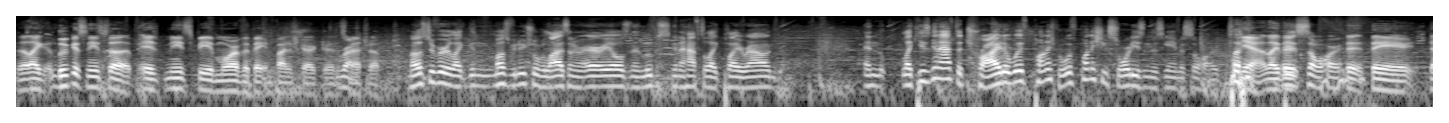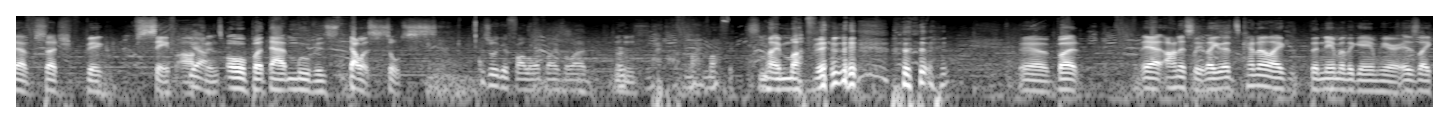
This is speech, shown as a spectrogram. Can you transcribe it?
Like Lucas needs to, it needs to be more of a bait and punish character in this Right. matchup. most of her like most of her neutral relies on her aerials, and then Lucas is gonna have to like play around. And like he's gonna have to try to whiff punish, but whiff punishing swordies in this game is so hard. Yeah, like it's they- so hard. They, they have such big safe options. Oh, but that move is that was so sick. It's really good follow up by Vlad. Or Mhm. my, my muffins. My muffin. yeah, but yeah, honestly, like that's kind of like the name of the game here is like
